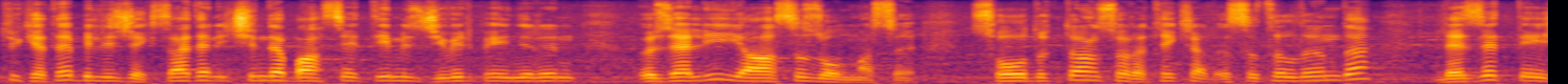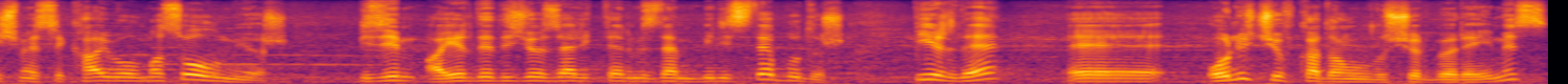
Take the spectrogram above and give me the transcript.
tüketebilecek. Zaten içinde bahsettiğimiz civil peynirin özelliği yağsız olması. Soğuduktan sonra tekrar ısıtıldığında lezzet değişmesi, kaybolması olmuyor. Bizim ayırt edici özelliklerimizden birisi de budur. Bir de e, 13 yufkadan oluşur böreğimiz.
